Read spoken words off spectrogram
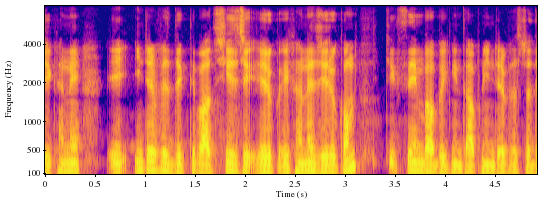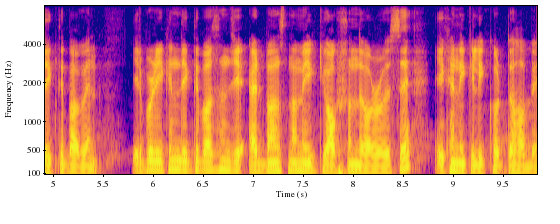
যেখানে এই ইন্টারফেস দেখতে পাচ্ছি যে এরকম এখানে যেরকম, ঠিক সেমভাবে কিন্তু আপনি ইন্টারফেসটা দেখতে পাবেন। এরপর এখানে দেখতে পাচ্ছেন যে অ্যাডভান্স নামে একটি অপশন দেওয়া রয়েছে। এখানে ক্লিক করতে হবে।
